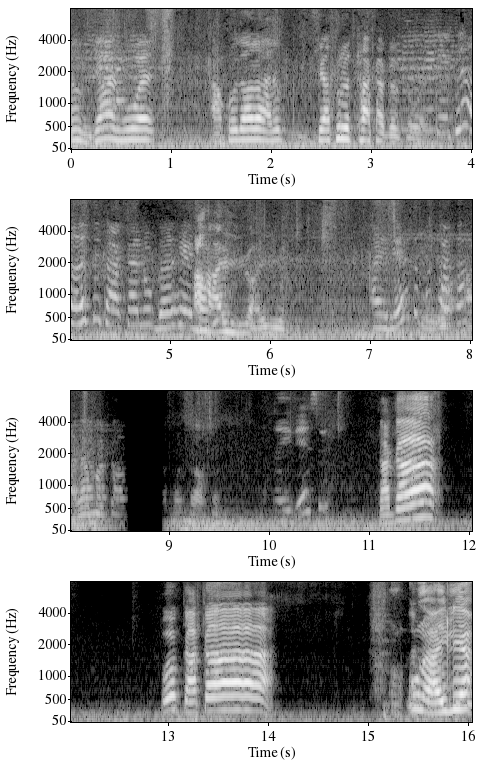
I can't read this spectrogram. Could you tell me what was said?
ઊંઘ્યા હોય આખો દાડો આનું ચાતુર જ ખાખા કરતો હોય. કેટલા હશે કાકાનું ઘર હે આ આવી ગયો આવી ગયો. આઈ રે તમે કાકા? આરામાં કાકો! ઓ કાકા! કોણ આવી લ્યા.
